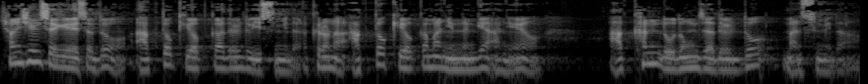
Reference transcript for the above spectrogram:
현실 세계에서도 악덕 기업가들도 있습니다. 그러나 악덕 기업가만 있는 게 아니에요. 악한 노동자들도 많습니다.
